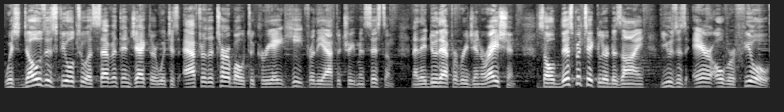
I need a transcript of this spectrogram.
which doses fuel to a seventh injector, which is after the turbo to create heat for the after treatment system. Now they do that for regeneration. So this particular design uses air over fuel.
